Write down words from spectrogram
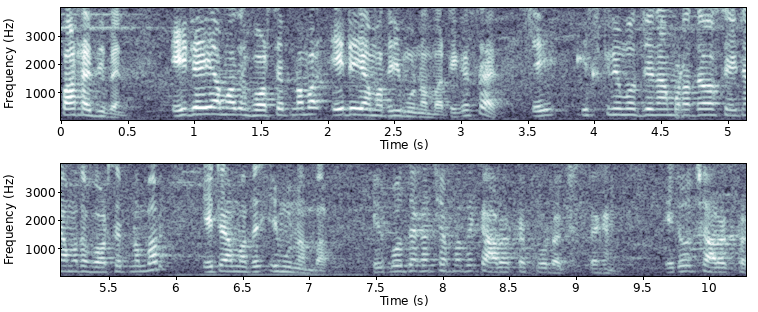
পাঠিয়ে দিবেন। এইটাই আমাদের হোয়াটসঅ্যাপ নাম্বার এটাই আমাদের ইমো নাম্বার ঠিক আছে? এই স্ক্রিনের মধ্যে যে নাম্বারটা দেওয়া আছে এটা আমাদের হোয়াটসঅ্যাপ নাম্বার এটা আমাদের ইমো নাম্বার এরপর দেখাচ্ছি আপনাদেরকে আরও একটা প্রোডাক্ট দেখেন, এটা হচ্ছে আরও একটা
